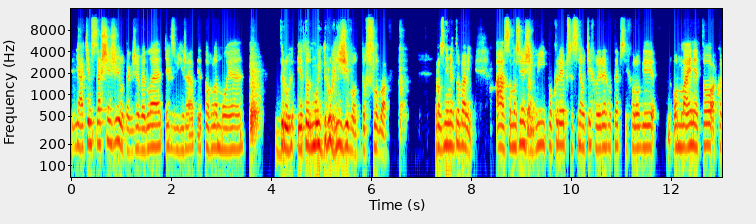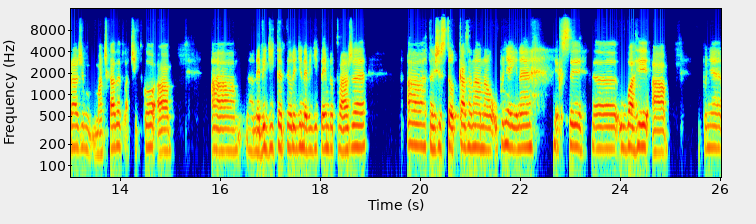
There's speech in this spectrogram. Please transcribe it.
já tím strašně žiju, takže vedle těch zvířat je tohle moje, druh, je to můj druhý život, doslova. Hrozně mě to baví. A samozřejmě živý pokryje přesně o těch lidech, o té psychologii. Online je to akorát, že mačkáte tlačítko a, a nevidíte ty lidi, nevidíte jim do tváře, a takže jste odkázaná na úplně jiné jaksi uh, úvahy a úplně,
